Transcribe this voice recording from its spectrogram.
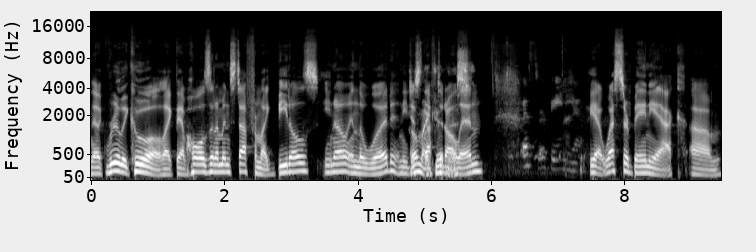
they're like really cool. Like they have holes in them and stuff from like beetles, you know, in the wood, and he just Oh my left it all goodness. in. Yeah, Wester Baniak. Um,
